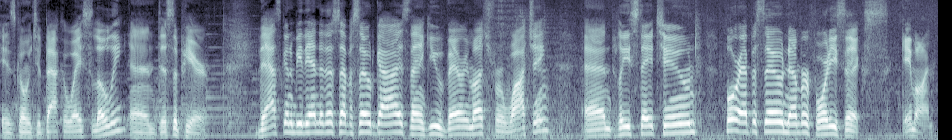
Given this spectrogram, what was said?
is going to back away slowly and disappear. That's going to be the end of this episode, guys. Thank you very much for watching. And please stay tuned for episode number 46. Game on.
